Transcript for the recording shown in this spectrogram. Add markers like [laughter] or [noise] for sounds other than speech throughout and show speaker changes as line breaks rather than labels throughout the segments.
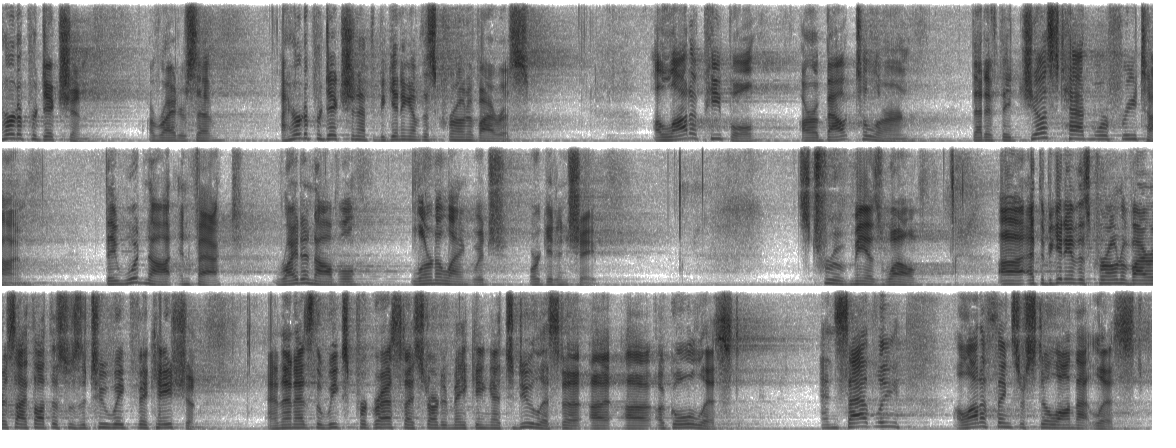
heard a prediction, a writer said. I heard a prediction at the beginning of this coronavirus. A lot of people are about to learn that if they just had more free time, they would not, in fact, write a novel, learn a language, or get in shape. It's true of me as well. Uh, at the beginning of this coronavirus, I thought this was a two week vacation. And then as the weeks progressed, I started making a to do list, a, a, a goal list. And sadly, a lot of things are still on that list.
